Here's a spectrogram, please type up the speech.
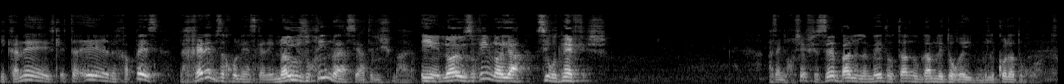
להיכנס, לתאר, לחפש, לכן הם זכו לנס כזה. אם לא היו זוכים, לא היה עשייתא דשמיא. אם לא היו זוכים, לא היה מסירות נפש. אז אני חושב שזה בא ללמד אותנו גם לדורנו ולכל הדורות.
